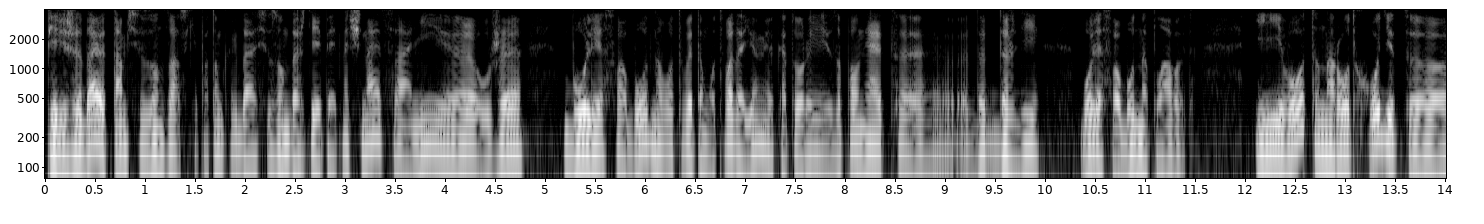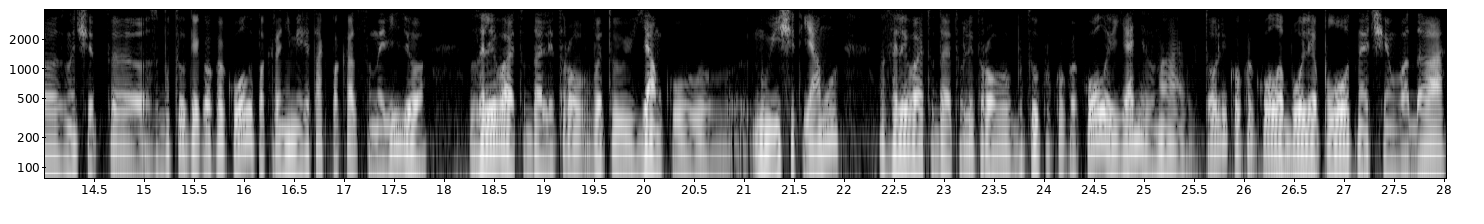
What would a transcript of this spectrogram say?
пережидают там сезон засухи. Потом, когда сезон дождей опять начинается, они э, уже более свободно вот в этом вот водоеме, который заполняет э, дожди, более свободно плавают. И вот народ ходит, значит, с бутылкой Кока-Колы, по крайней мере, так показывается на видео, заливает туда литро в эту ямку, ну, ищет яму, заливает туда эту литровую бутылку Кока-Колы, я не знаю, то ли Кока-Кола более плотная, чем вода,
